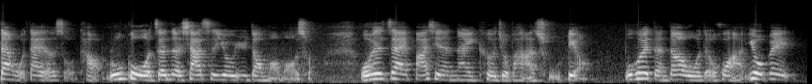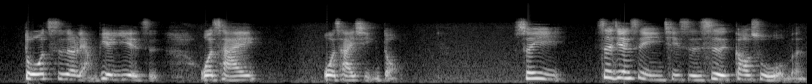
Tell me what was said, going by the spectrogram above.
但我戴了手套。如果我真的下次又遇到毛毛虫，我会在发现的那一刻就把它除掉，不会等到我的花又被多吃了两片叶子，我才我才行动。所以这件事情其实是告诉我们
